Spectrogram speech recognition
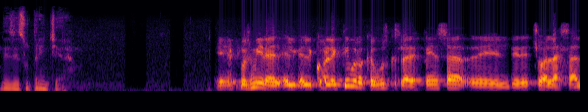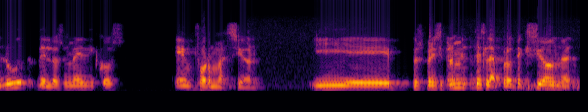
desde su trinchera? pues mira, el, colectivo lo que busca es la defensa del derecho a la salud de los médicos en formación. Y pues principalmente es la protección.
